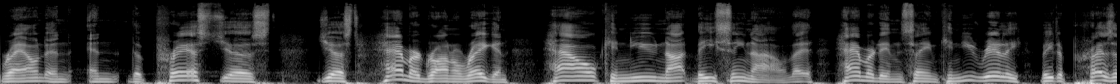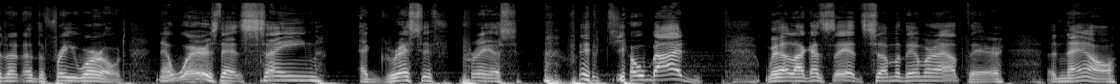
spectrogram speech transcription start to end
around, and and the press just just hammered Ronald Reagan. How can you not be senile? They hammered him, saying, Can you really be the president of the free world? Now, where is that same aggressive press with Joe Biden? Well, like I said, some of them are out there now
